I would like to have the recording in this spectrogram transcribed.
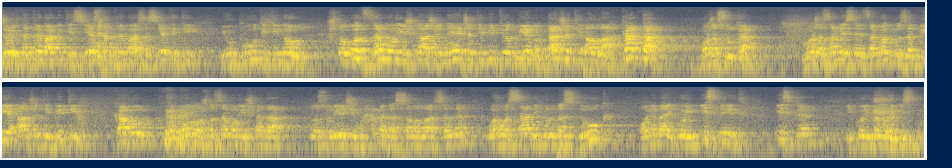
Čovjek da treba biti svjestan, treba se sjetiti i uputiti dovu. što god zamoliš, kaže, neće ti biti odbijeno. Daće ti Allah, kad tad, možda sutra, možda za mjesec, za godinu, za dvije, ali će ti biti kabul, ono što zamoliš tada, to su riječi Muhammeda sallallahu sallam, وَهُوَ سَادِكُ الْمَسْدُوك, on je onaj koji istinit, iskren i koji govori istinu.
